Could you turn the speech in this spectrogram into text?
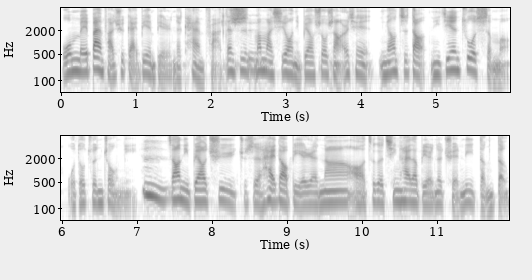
我们没办法去改变别人的看法。但是是妈妈希望你不要受伤，而且你要知道，你今天做什么，我都尊重你。嗯只要你不要去就是害到别人呐、哦，这个侵害到别人的权利等等。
